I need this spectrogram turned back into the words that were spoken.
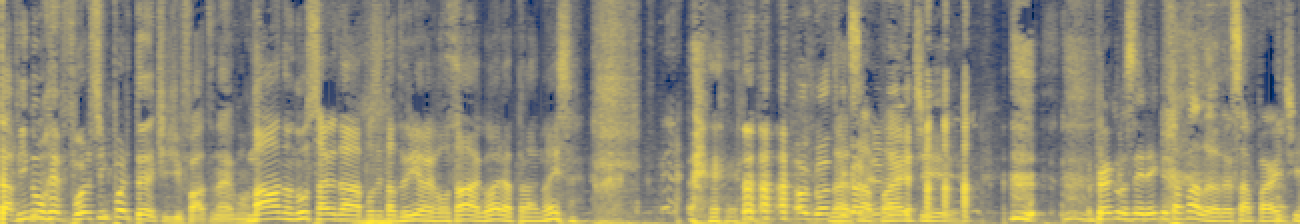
tá vindo um reforço importante, de fato, né, Gonçalo? Mal Nunu saiu da aposentadoria, vai voltar agora para nós? eu gosto não, essa parte... Pior que eu não sei nem o que ele tá falando. Essa parte,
